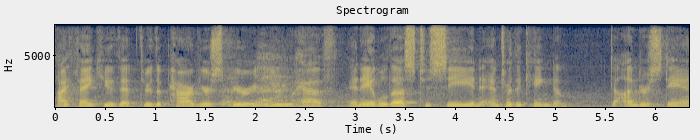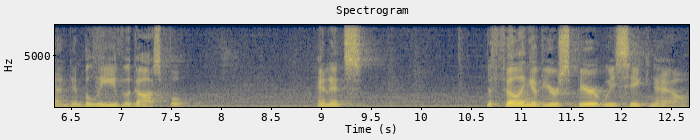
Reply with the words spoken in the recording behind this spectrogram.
I thank you that through the power of your Spirit, you have enabled us to see and enter the kingdom, to understand and believe the gospel. And it's the filling of your Spirit we seek now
